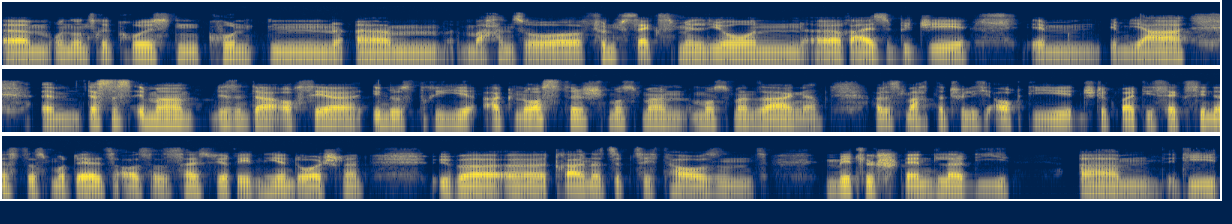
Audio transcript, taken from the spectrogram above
ähm, und unsere größten Kunden ähm, machen so 5, 6 Millionen äh, Reisebudget im, im Jahr. Ähm, das ist immer, wir sind da auch sehr industrieagnostisch, muss man, muss man sagen, aber das macht natürlich auch die, ein Stück weit die Sexiness des Modells aus. Also das heißt, wir reden hier in Deutschland über äh, 370.000 Mittelständler, die ähm, die,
